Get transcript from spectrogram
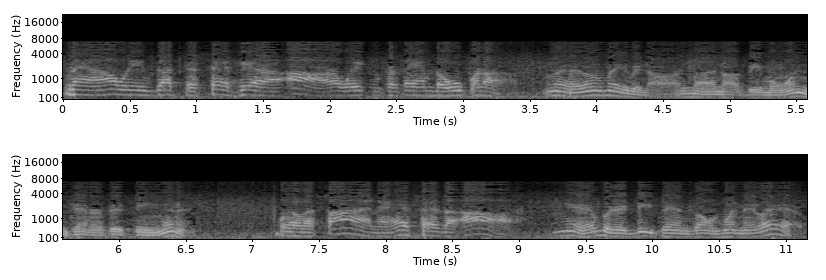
Now we've got to sit here an hour waiting for them to open up. Well, maybe not. Might not be more than 10 or 15 minutes. Well, the sign there says an hour. Yeah, but it depends on when they left.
